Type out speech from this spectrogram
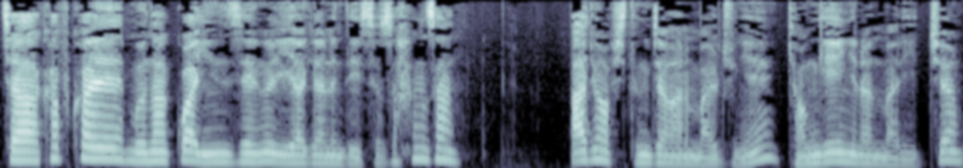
자, 카프카의 문학과 인생을 이야기하는 데 있어서 항상 빠짐없이 등장하는 말 중에 경계인이라는 말이 있죠.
